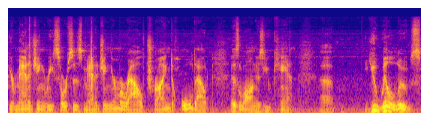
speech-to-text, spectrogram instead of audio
You're managing resources, managing your morale, trying to hold out as long as you can. Uh, you will lose.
